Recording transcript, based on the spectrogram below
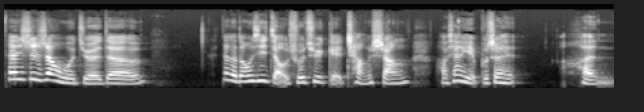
但事实上，我觉得那个东西缴出去给厂商，好像也不是很很，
